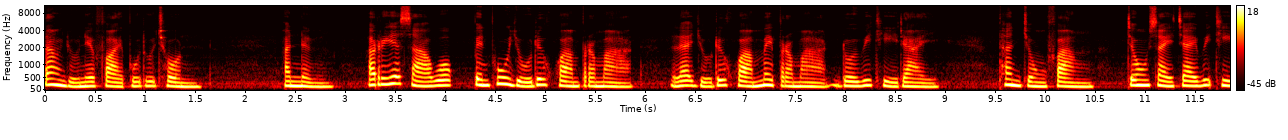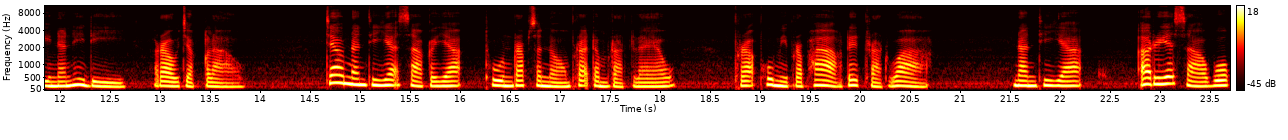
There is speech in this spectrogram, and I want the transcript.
ตั้งอยู่ในฝ่ายปุถุชน อันหนึ่ง อริยสาวกเป็นผู้อยู่ด้วยความประมาท และอยู่ด้วยความไม่ประมาทโดยวิธีใด ท่านจงฟัง จงใส่ใจวิธีนั้นให้ดี เราจะกล่าว เจ้านันทิยะสากยะทูลรับสนองพระดำรัสแล้ว พระผู้มีพระภาคได้ตรัสว่า นันทิยะ อริยสาวก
